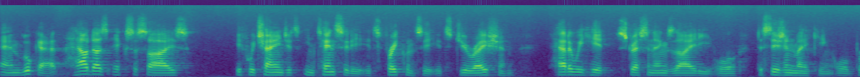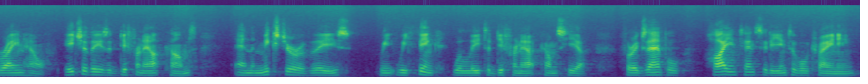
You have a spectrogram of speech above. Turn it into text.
and look at how does exercise, if we change its intensity, its frequency, its duration, how do we hit stress and anxiety or decision making or brain health? Each of these are different outcomes, and the mixture of these we, we think will lead to different outcomes here. For example, high intensity interval training,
